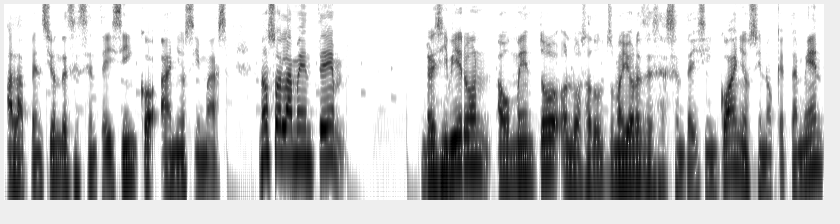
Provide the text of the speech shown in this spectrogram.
a la pensión de 65 años y más. No solamente recibieron aumento los adultos mayores de 65 años, sino que también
